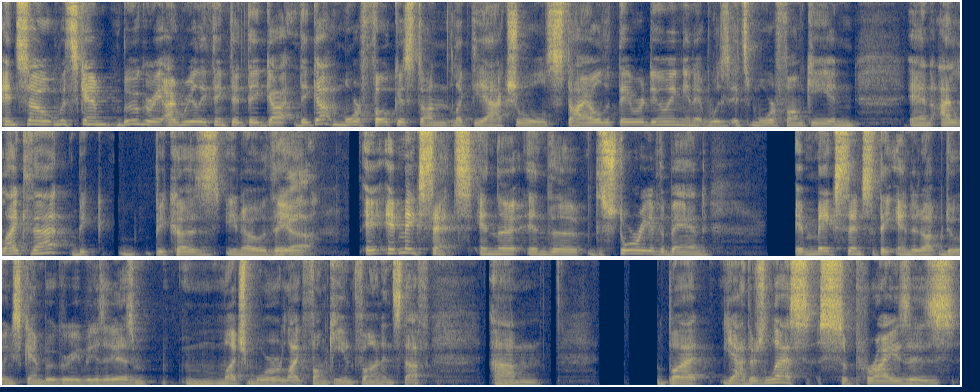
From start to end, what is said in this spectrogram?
and so with scamboogery i really think that they got they got more focused on like the actual style that they were doing and it was it's more funky and and i like that be, because you know they Yeah. it, it makes sense. In the in the the story of the band it makes sense that they ended up doing scamboogery because it is m- much more like funky and fun and stuff. Um but yeah there's less surprises.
